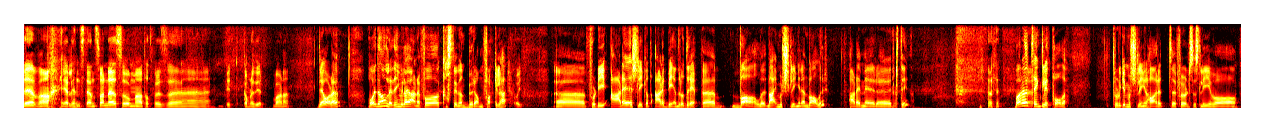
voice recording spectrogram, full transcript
Det var Elin Stensvern som har tatt for seg litt gamle dyr. Hva er det? Det var det. Og i den anledning vil jeg gjerne få kaste inn en brannfakkel her. Oi. Uh, fordi er det slik at er det bedre å drepe valer, Nei, muslinger enn hvaler? Er det mer uh, riktig? Bare tenk litt på det. Tror du ikke muslinger har et eh, følelsesliv og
